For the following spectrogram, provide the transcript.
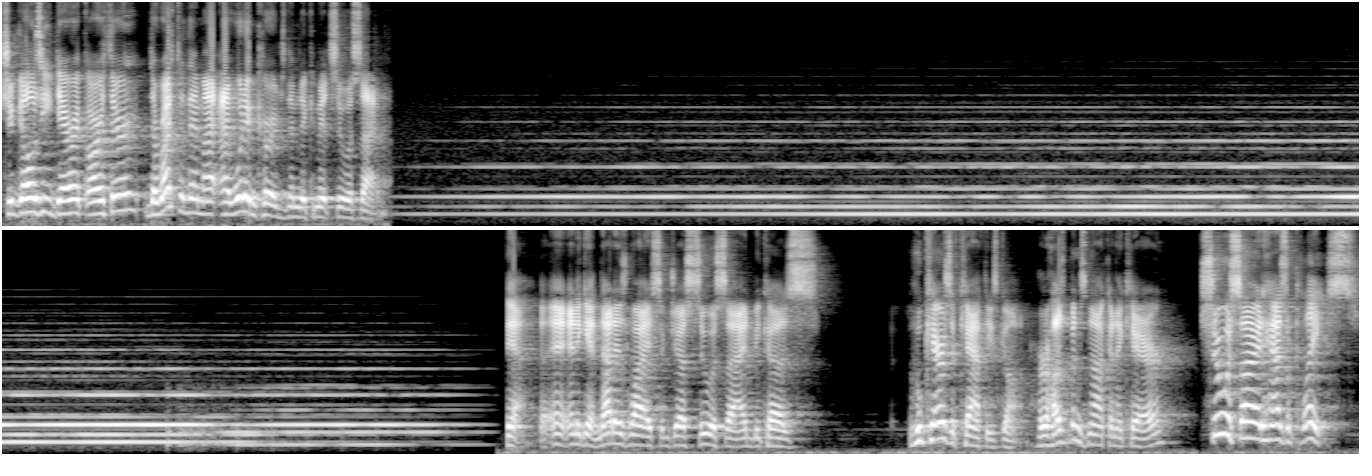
Chigozie, Derek Arthur, the rest of them, I, I would encourage them to commit suicide. Yeah, and again, that is why I suggest suicide because who cares if Kathy's gone? Her husband's not going to care. Suicide has a place.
